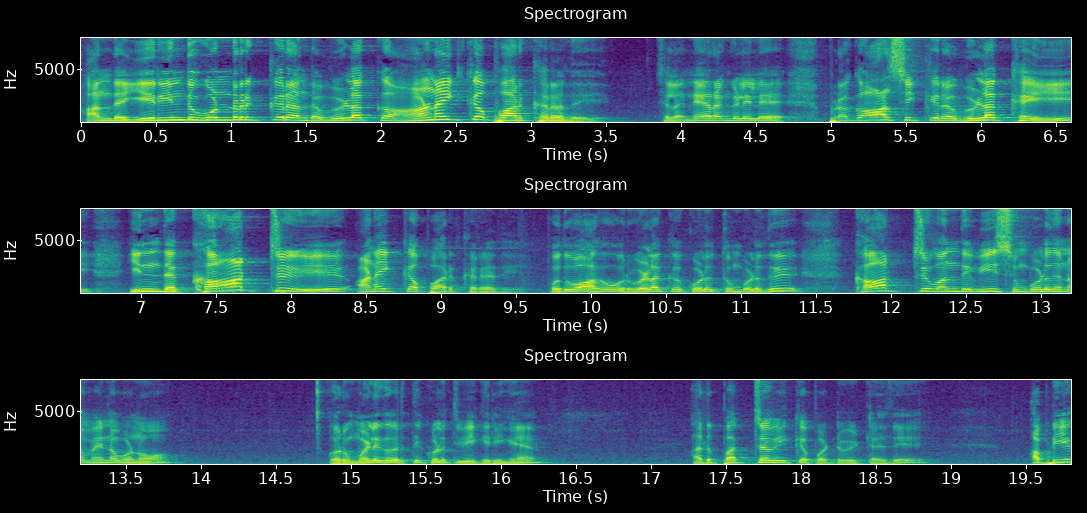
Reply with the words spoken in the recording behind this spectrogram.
அந்த எரிந்து கொண்டிருக்கிற அந்த விளக்கை அணைக்க பார்க்கிறது. சில நேரங்களிலே பிரகாசிக்கிற விளக்கை இந்த காற்று அணைக்க பார்க்கிறது. பொதுவாக ஒரு விளக்கு கொளுத்தும் பொழுது காற்று வந்து வீசும் பொழுது நம்ம என்ன பண்ணுவோம்? ஒரு மெழுகுவர்த்தி கொளுத்தி வைக்கிறீங்க. அது பற்ற வைக்கப்பட்டு விட்டது. அப்படியே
